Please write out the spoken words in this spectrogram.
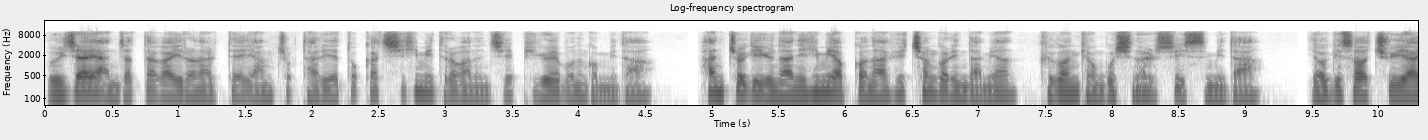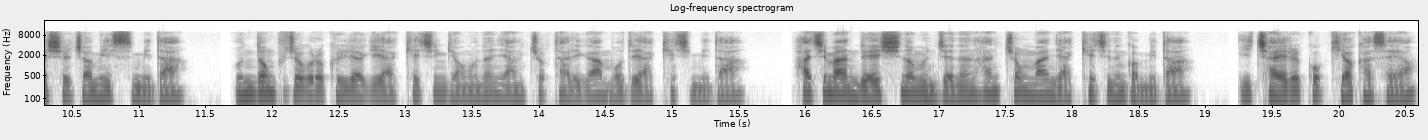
의자에 앉았다가 일어날 때 양쪽 다리에 똑같이 힘이 들어가는지 비교해 보는 겁니다. 한쪽이 유난히 힘이 없거나 휘청거린다면 그건 경고 신호일 수 있습니다. 여기서 주의하실 점이 있습니다. 운동 부족으로 근력이 약해진 경우는 양쪽 다리가 모두 약해집니다. 하지만 뇌 신호 문제는 한쪽만 약해지는 겁니다. 이 차이를 꼭 기억하세요.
